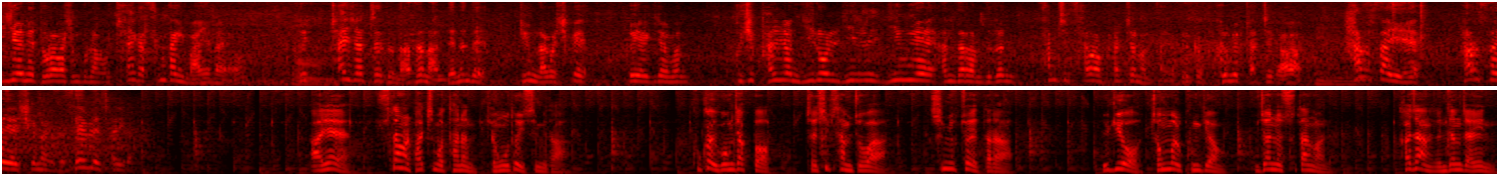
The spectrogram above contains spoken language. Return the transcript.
이전에 돌아가신 분하고 차이가 상당히 많이 나요. 그 차이 자체도 나서는 안 되는데 지금 나가 쉽게 그 얘기자면 98년 1월 1일 이후에 한 사람들은 34만 8천 원 따요. 그러니까 그 금액 자체가 하루 사이에 하루 사이에 시간에서 세 배 차이가. 아예 수당을 받지 못하는 경우도 있습니다. 국가유공자법 제13조와 16조에 따라 6.25 전몰 군경 유자녀 수당은 가장 연장자인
